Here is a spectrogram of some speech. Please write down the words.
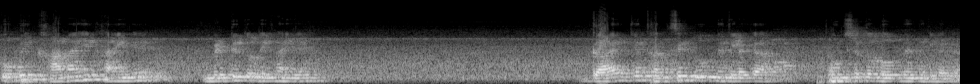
तो भी खाना ही खाएँगे, मिट्टी तो नहीं खाएँगे। गाय के थन से दूध निकलेगा फूल से तो दूध नहीं निकलेगा।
